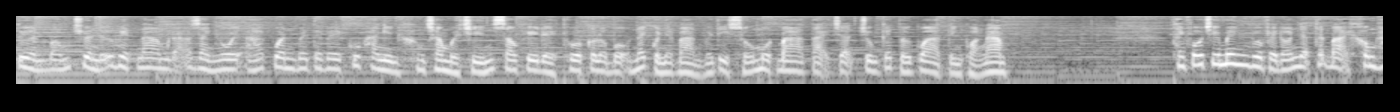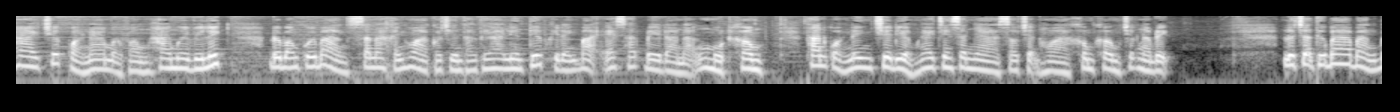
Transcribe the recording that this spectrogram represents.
Tuyển bóng truyền nữ Việt Nam đã giành ngôi Á quân VTV Cup 2019 sau khi để thua câu lạc bộ NEC của Nhật Bản với tỷ số 1-3 tại trận chung kết tối qua ở tỉnh Quảng Nam. Thành phố Hồ Chí Minh vừa phải đón nhận thất bại 0-2 trước Quảng Nam ở vòng 20 V-League. Đội bóng cuối bảng Sana Khánh Hòa có chiến thắng thứ hai liên tiếp khi đánh bại SHB Đà Nẵng 1-0. Than Quảng Ninh chia điểm ngay trên sân nhà sau trận hòa 0-0 trước Nam Định. Lượt trận thứ ba bảng B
